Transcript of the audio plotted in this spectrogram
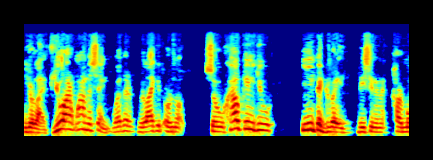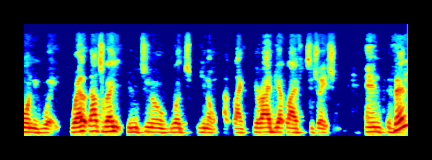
in your life. You are one of the same, whether you like it or not. So how can you integrate this in a harmonic way? Well, that's why you need to know what, you know, like your ideal life situation. And then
